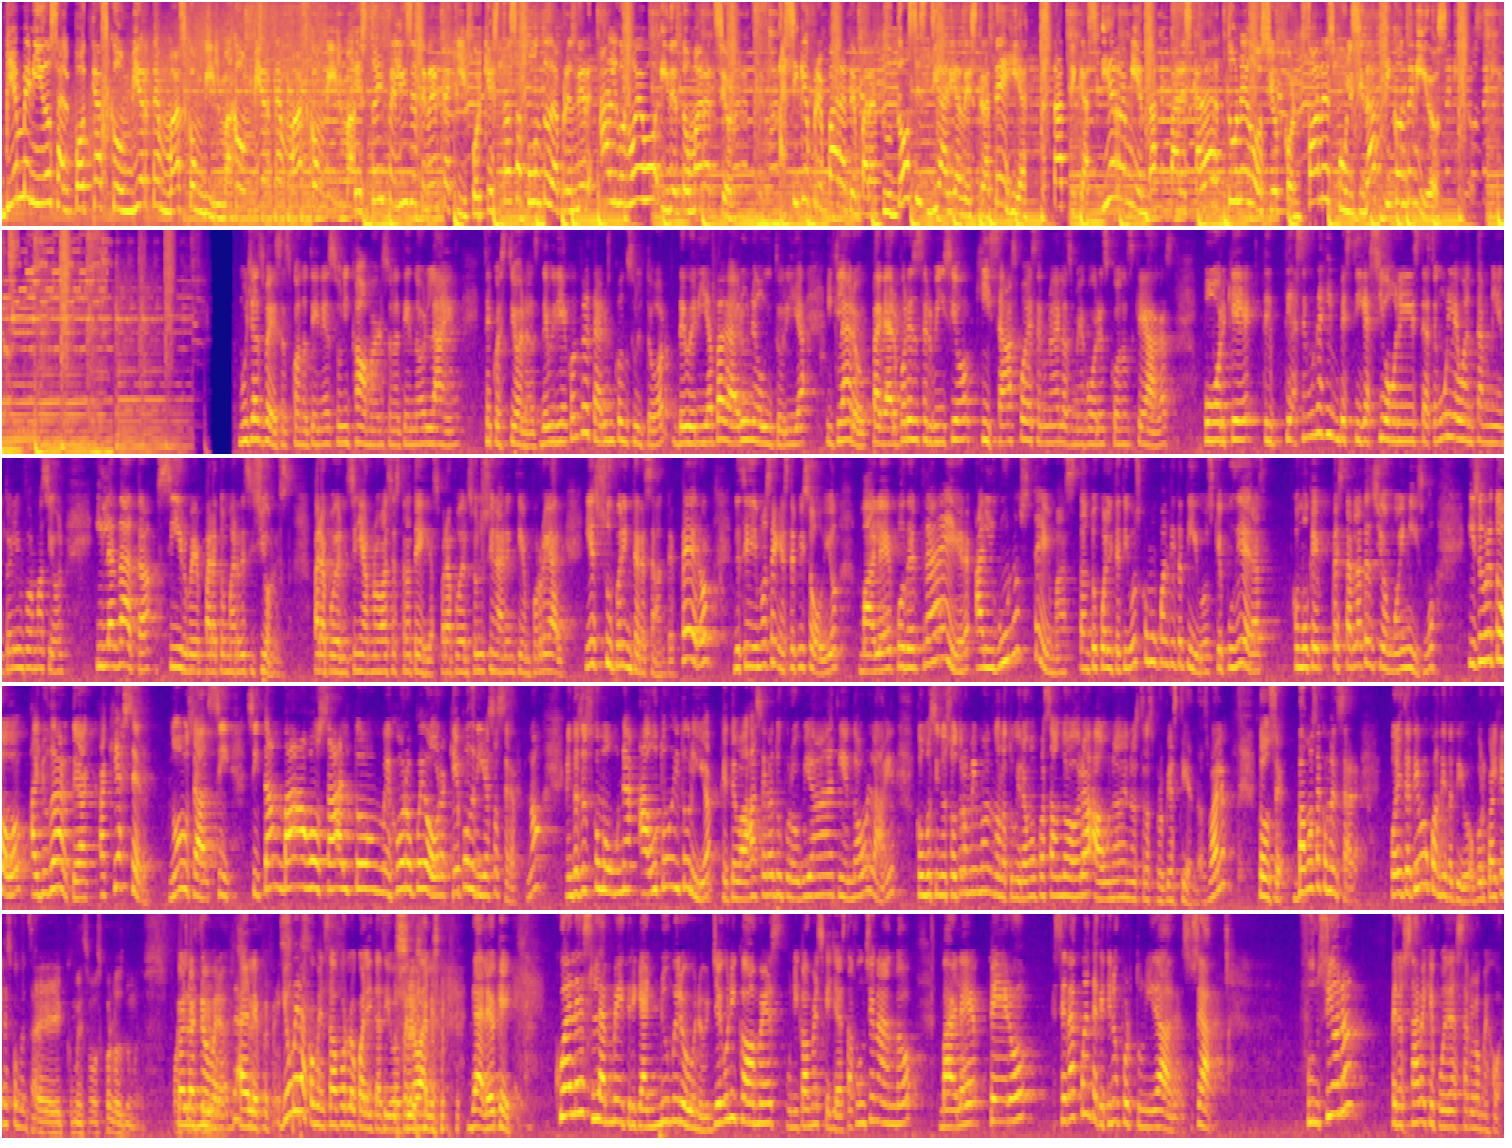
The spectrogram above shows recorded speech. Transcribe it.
Bienvenidos al podcast Convierte Más con Vilma. Convierte Más con Vilma. Estoy feliz de tenerte aquí porque estás a punto de aprender algo nuevo y de tomar acción. Así que prepárate para tu dosis diaria de estrategias, tácticas y herramientas para escalar tu negocio con fans, publicidad y contenidos. Muchas veces cuando tienes un e-commerce, una tienda online, cuestionas, ¿debería contratar un consultor? ¿Debería pagar una auditoría? Y claro, pagar por ese servicio quizás puede ser una de las mejores cosas que hagas porque te, hacen unas investigaciones, te hacen un levantamiento de la información y la data sirve para tomar decisiones, para poder diseñar nuevas estrategias, para poder solucionar en tiempo real. Y es súper interesante. Pero decidimos en este episodio, ¿vale? Poder traer algunos temas, tanto cualitativos como cuantitativos, que pudieras como que prestarle atención hoy mismo y sobre todo ayudarte a, a qué hacer, ¿no? O sea, si, si tan bajo, alto, mejor o peor, ¿qué podrías hacer, ¿no? Entonces, como una autoauditoría que te vas a hacer a tu propia tienda online, como si nosotros mismos nos la tuviéramos pasando ahora a una de nuestras propias tiendas, ¿vale? Entonces, vamos a comenzar. ¿Cualitativo o cuantitativo? ¿Por cuál quieres comenzar? Eh, comencemos con los números. Con los números, dale, perfecto. Yo hubiera comenzado por lo cualitativo, pero vale. Dale, ok. ¿Cuál es la métrica número uno? Llega un e-commerce, un e-commerce que ya está funcionando, ¿vale? Pero se da cuenta que tiene oportunidades. O sea, funciona, pero sabe que puede hacerlo mejor.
